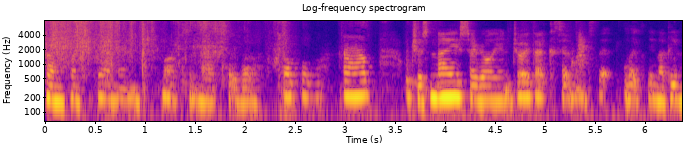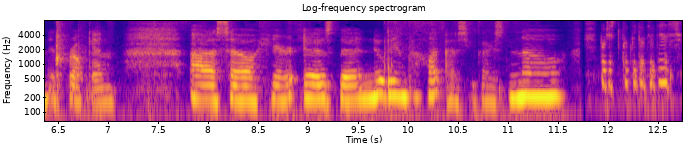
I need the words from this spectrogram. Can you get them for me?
Once again in lots and lots of a bubble wrap, which is nice. I really enjoy that because that means that likely nothing is broken. Uh, so here is the Nubian palette, as you guys know. I'll just quickly go through this.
